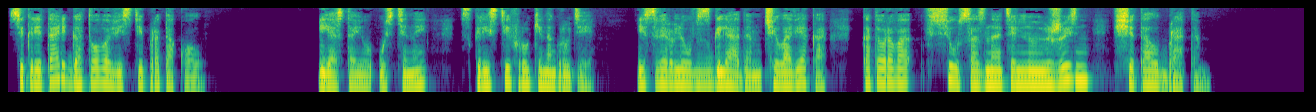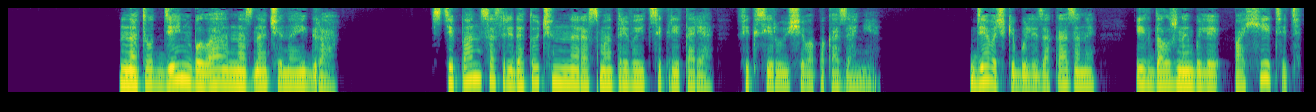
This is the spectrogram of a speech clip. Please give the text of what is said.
Секретарь готова вести протокол. Я стою у стены, скрестив руки на груди, и сверлю взглядом человека, которого всю сознательную жизнь считал братом. На тот день была назначена игра. Степан сосредоточенно рассматривает секретаря, фиксирующего показания. Девочки были заказаны, их должны были похитить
